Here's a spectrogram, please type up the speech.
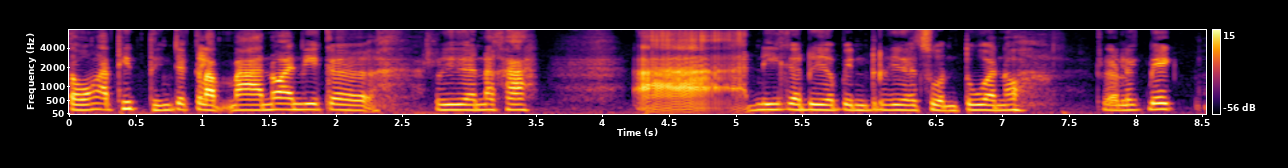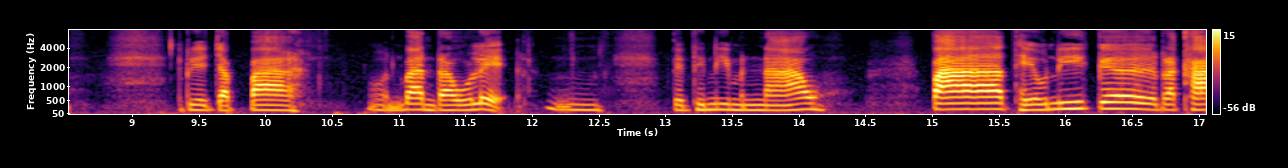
สองอาทิตย์ถึงจะกลับมาน้อยนี่ก็เรือนะคะ อ่าอันนี่ก็เรือเป็นเรือส่วนตัวเนาะเรือเล็กๆ เรือจับปลาเหมือนบ้านเราแหละแต่ที่นี่มันหนาวปลาแถวนี้ก็ราคา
